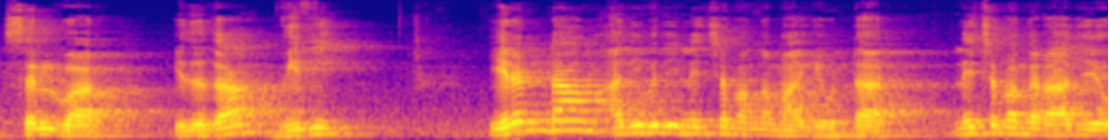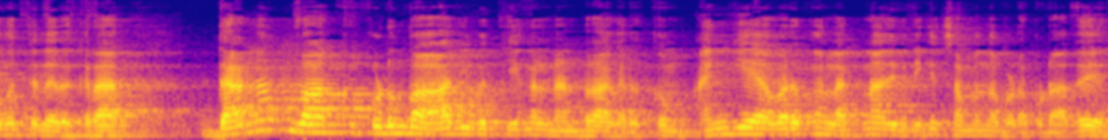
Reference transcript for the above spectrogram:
செல்வார். இதுதான் விதி. இரண்டாம் அதிபதி நீச்சபங்கமாகிவிட்டார். நீச்சபங்க ராஜயோகத்தில் இருக்கிறார். தனம் வாக்கு குடும்ப ஆதிபத்தியங்கள் நன்றாக இருக்கும். அங்கே அவருக்கும் லக்னாதிபதிக்கும் சம்பந்தப்படக்கூடாது.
